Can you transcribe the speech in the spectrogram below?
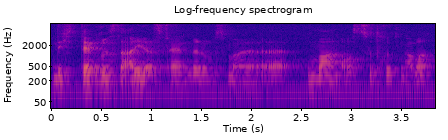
nicht der größte Adidas-Fan bin, um es mal äh, human auszudrücken, aber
